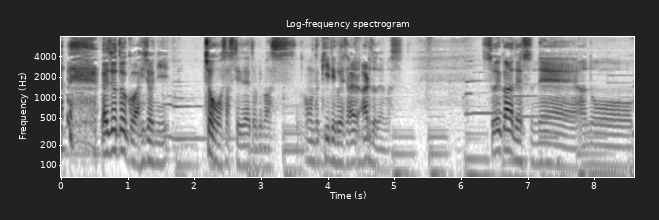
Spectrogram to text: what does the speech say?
ラジオトークは非常に重宝させていただいております。本当聞いてくれてありがとうございます。それからですね、あの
